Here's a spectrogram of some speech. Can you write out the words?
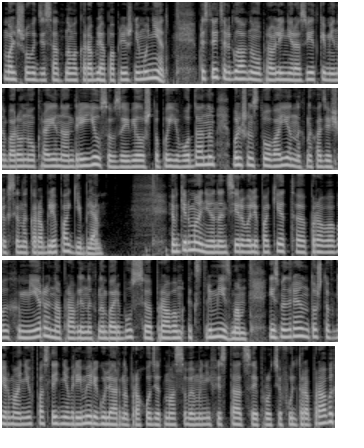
большого десантного корабля по-прежнему нет. Представитель Главного управления разведки Минобороны Украины Андрей Юсов заявил, что, по его данным, большинство военных, находящихся на корабле, погибли. В Германии анонсировали пакет э, правовых мер, направленных на борьбу с правым экстремизмом. Несмотря на то, что в Германии в последнее время регулярно проходят массовые манифестации против ультраправых,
